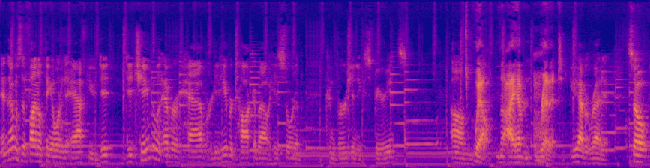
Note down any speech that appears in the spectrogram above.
and that was the final thing I wanted to ask you. Did did Chamberlain ever have, or did he ever talk about his sort of conversion experience? Um, Well, no, I haven't read it. you haven't read it, so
